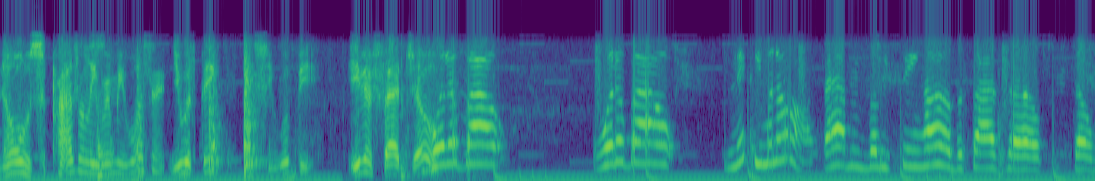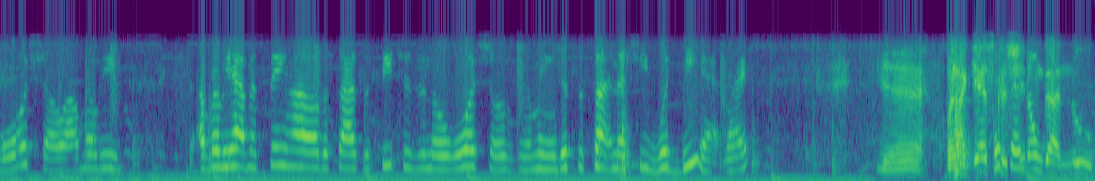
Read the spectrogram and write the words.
No, surprisingly, Remy wasn't. You would think she would be. Even Fat Joe. What about what about Nicki Minaj? I haven't really seen her besides the the award show. I really I really haven't seen her besides the features in the award shows. I mean, this is something that she would be at, right? Yeah, but I guess because she don't got new,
